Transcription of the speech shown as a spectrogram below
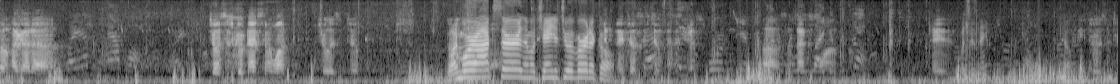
So I got uh, Joseph's group next in a one, Julie's in two. One more oxer, and then we'll change it to a vertical. Hey, Joseph's two, and then. Uh, so next one. Hey, What's his name? Julie's in two,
